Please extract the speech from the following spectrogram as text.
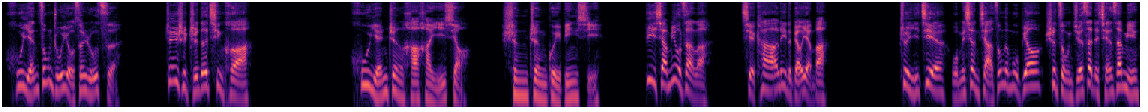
呼延宗主有孙如此。”真是值得庆贺啊！呼延震哈哈一笑，声震贵宾席：“陛下谬赞了，且看阿丽的表演吧。这一届我们向甲宗的目标是总决赛的前三名。”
